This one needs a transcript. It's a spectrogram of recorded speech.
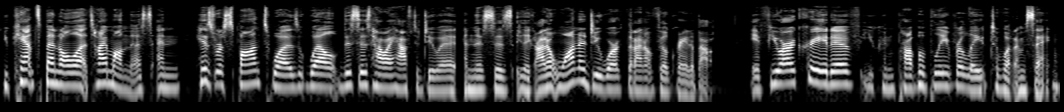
You can't spend all that time on this. And his response was, well, this is how I have to do it. And this is like, I don't want to do work that I don't feel great about. If you are creative, you can probably relate to what I'm saying.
